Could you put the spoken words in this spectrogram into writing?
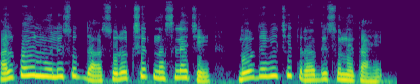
अल्पवयीन मुलीसुद्धा सुरक्षित नसल्याचे दुर्दैवी चित्र दिसून येत आहे.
